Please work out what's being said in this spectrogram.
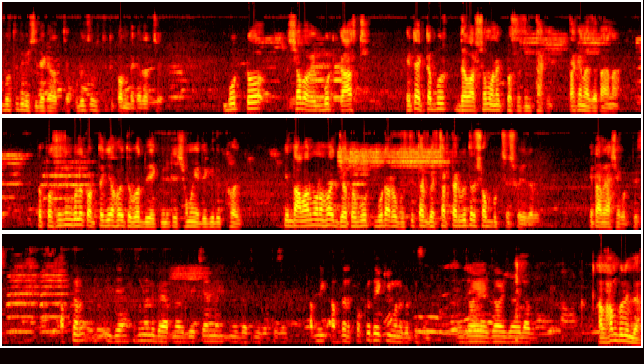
উপস্থিতি বেশি দেখা যাচ্ছে পুরুষ উপস্থিতি কম দেখা যাচ্ছে। বুট তো স্বাভাবিক বুট কাস্ট এটা একটা বুট দেওয়ার সময় অনেক প্রসেসিং থাকে থাকে না যে তা না। তো প্রসেসিংগুলো করতে গিয়ে হয়তো বা দু এক মিনিটের সময় এদিক ওদিক হয়। কিন্তু আমার মনে হয় যত বুট বুট আর উপস্থিত থাকবে চারটার ভিতরে সব বুট শেষ হয়ে যাবে। এটা আমি আশা করতেছি। আপনার এই যে হাসান আলী ভাই আপনার যে চেয়ারম্যান নির্বাচন করতেছেন আপনি আপনার পক্ষ থেকে কি মনে করতেছেন? জয় জয় জয় লাভ। আলহামদুলিল্লাহ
